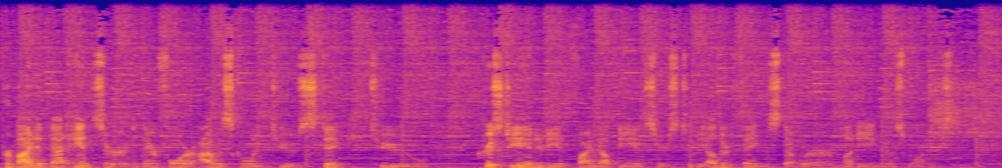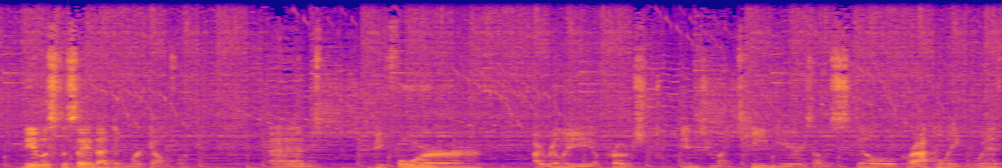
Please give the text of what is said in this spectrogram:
provided that answer, and therefore I was going to stick to Christianity and find out the answers to the other things that were muddying those waters. Needless to say, that didn't work out for me. And before I really approached into my teen years, I was still grappling with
